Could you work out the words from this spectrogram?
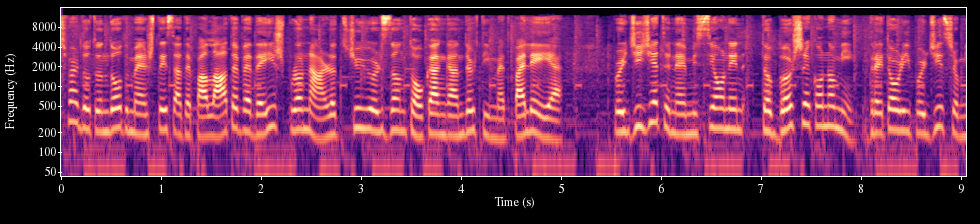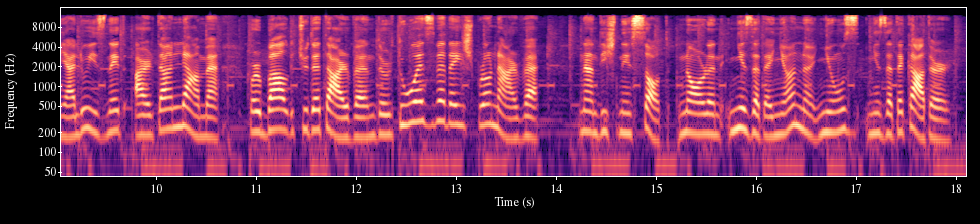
Çfarë do të ndodhë me shtesat e pallateve dhe ish pronarët që iu zu toka nga ndërtimet pa leje? Përgjigjet në emisionin Të bësh ekonomi, drejtori i përgjithshëm i Aluiznit, Artan Lame, përballë qytetarëve, ndërtuesve dhe ish-pronarëve. Na ndiqni sot në orën 21 në News 24.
